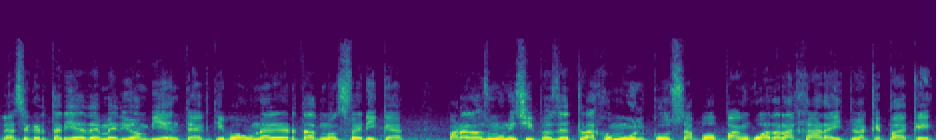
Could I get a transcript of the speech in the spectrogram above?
la Secretaría de Medio Ambiente activó una alerta atmosférica para los municipios de Tlajomulco, Zapopan, Guadalajara y Tlaquepaque.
